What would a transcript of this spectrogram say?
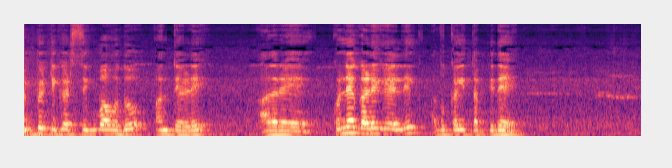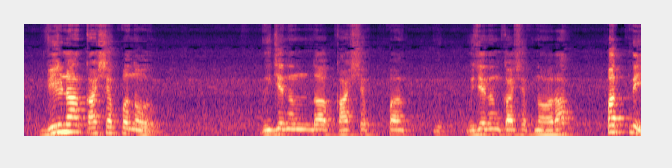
ಎಂ ಪಿ ಟಿಕೆಟ್ ಸಿಗಬಹುದು ಅಂತೇಳಿ. ಆದರೆ ಕೊನೆ ಗಳಿಗೆಯಲ್ಲಿ ಅದು ಕೈ ತಪ್ಪಿದೆ. ವೀಣಾ ಕಾಶ್ಯಪ್ಪನವರು ವಿಜಯನಂದ ಕಾಶ್ಯಪ್ಪ ವಿಜಯನಂದ ಕಾಶ್ಯಪ್ಪನವರ ಪತ್ನಿ.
